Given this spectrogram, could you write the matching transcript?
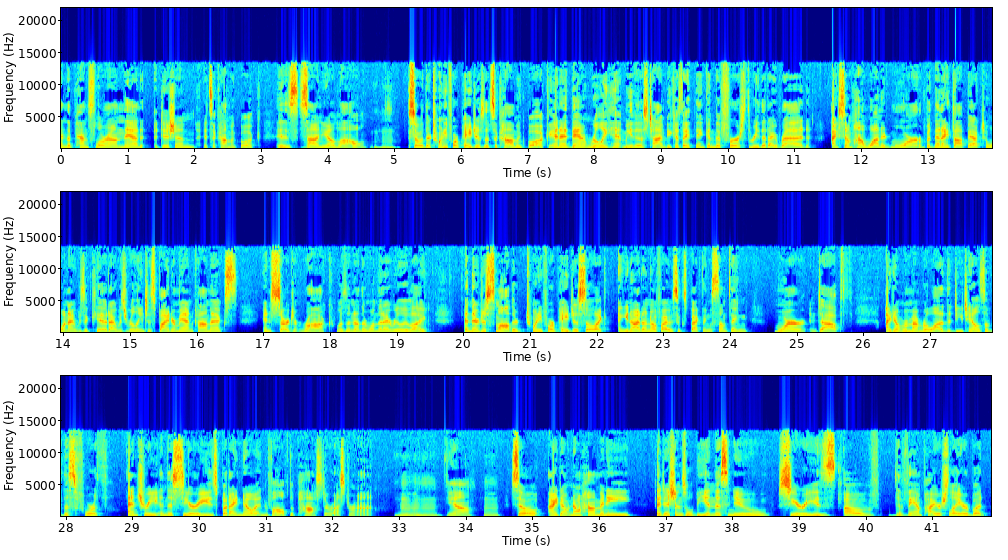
And the penciler on that edition, it's a comic book, is Sonia Liao. Mm-hmm. So they're 24 pages. It's a comic book. And it, that really hit me this time because I think in the first three that I read, I somehow wanted more. But then I thought back to when I was a kid, I was really into Spider Man comics. And Sergeant Rock was another one that I really liked and they're just small. They're 24 pages. So, like, you know, I don't know if I was expecting something more in depth. I don't remember a lot of the details of this fourth entry in the series, but I know it involved a pasta restaurant. Hmm. Yeah. Hmm. So, I don't know how many additions will be in this new series of The Vampire Slayer, but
